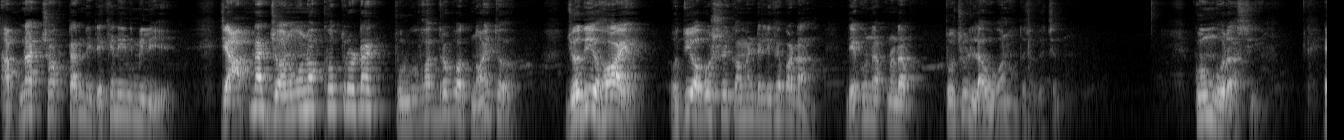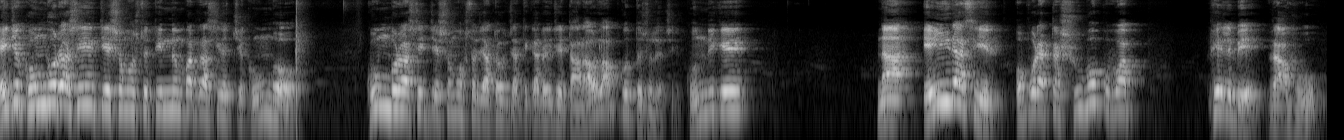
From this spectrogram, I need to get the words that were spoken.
আপনার ছকটা আপনি দেখে নিন মিলিয়ে। যে আপনার জন্ম নক্ষত্রটা পূর্ব ভাদ্রপদ নয় তো? যদি হয়, অতি অবশ্যই কমেন্টে লিখে পাঠান। দেখুন আপনারা প্রচুর লাভবান হতে চলেছেন। কুম্ভ রাশি। এই যে কুম্ভ রাশির যে সমস্ত তিন নম্বর রাশি হচ্ছে কুম্ভ কুম্ভ রাশির যে সমস্ত জাতক জাতিকা রয়েছে, তারাও লাভ করতে চলেছে। কোন দিকে? না, এই রাশির ওপর একটা শুভ প্রভাব ফেলবে রাহু,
